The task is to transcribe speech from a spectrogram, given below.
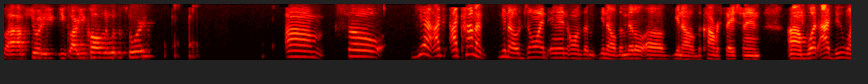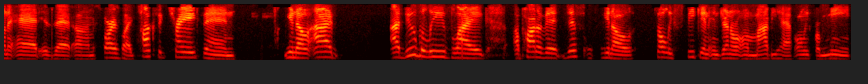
So I'm sure you, you are you calling in with a story? Um, so yeah, I I kind of you know joined in on the you know the middle of you know the conversation. Um, what I do want to add is that um, as far as like toxic traits and you know I I do believe like a part of it just you know solely speaking in general on my behalf only for me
